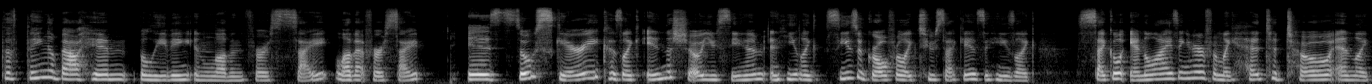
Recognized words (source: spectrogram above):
The thing about him believing in love in first sight, love at first sight, is so scary because like in the show you see him and he like sees a girl for like two seconds and he's like psychoanalyzing her from like head to toe and like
